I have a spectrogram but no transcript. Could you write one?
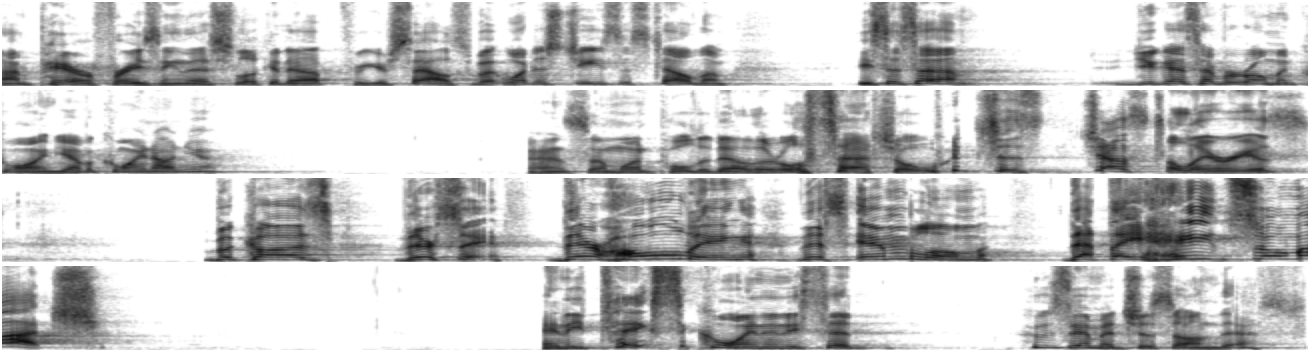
I'm paraphrasing this, look it up for yourselves. But what does Jesus tell them? He says, uh, Do you guys have a Roman coin? You have a coin on you? And someone pulled it out of their little satchel, which is just hilarious because they're, they're holding this emblem that they hate so much. And he takes the coin and he said, Whose image is on this?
